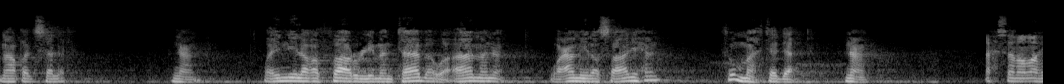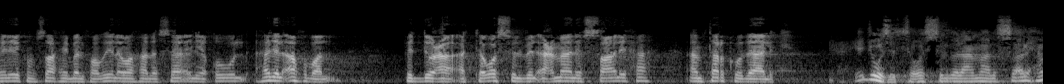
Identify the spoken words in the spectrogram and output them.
ما قد سلف. نعم. وإني لغفار لمن تاب وآمن وعمل صالحا ثم اهتدى. نعم. أحسن الله إليكم صاحب الفضيلة وهذا السائل يقول هل الأفضل في الدعاء التوسل بالأعمال الصالحة أم ترك ذلك؟ يجوز التوسل بالأعمال الصالحة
